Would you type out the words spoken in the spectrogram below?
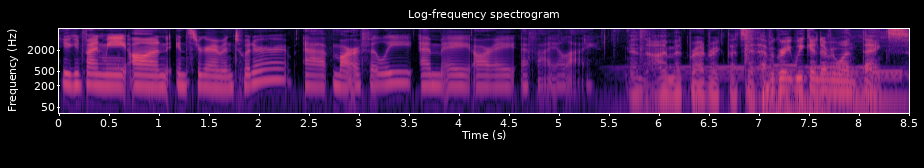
You can find me on Instagram and Twitter at Marafili, M A R A F I L I. And I'm at Bradrick. That's it. Have a great weekend, everyone. Thanks.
